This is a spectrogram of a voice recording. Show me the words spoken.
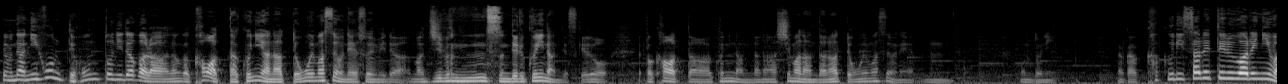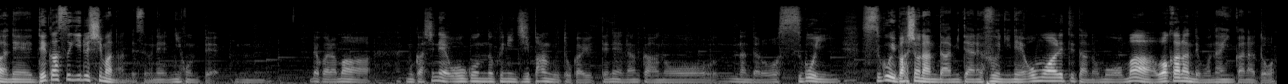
でもね、日本って本当にだからなんか変わった国やなって思いますよね、そういう意味では。まあ自分住んでる国なんですけど、やっぱ変わった国なんだな、島なんだなって思いますよね。うん。本当に。なんか隔離されてる割にはね、でかすぎる島なんですよね、日本って。うん。だからまあ、昔ね、黄金の国ジパングとか言ってね、なんかあのー、なんだろう、すごい、すごい場所なんだみたいな風にね、思われてたのも、まあ、わからんでもないんかなと。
